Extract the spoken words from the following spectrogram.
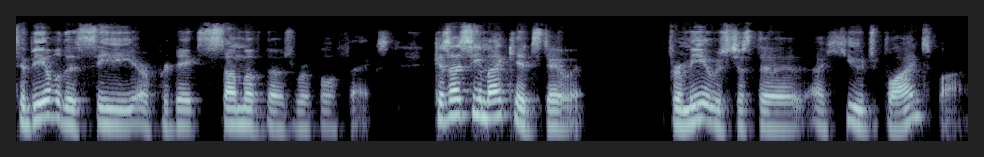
to be able to see or predict some of those ripple effects. Because I see my kids do it. For me, it was just a, a huge blind spot.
